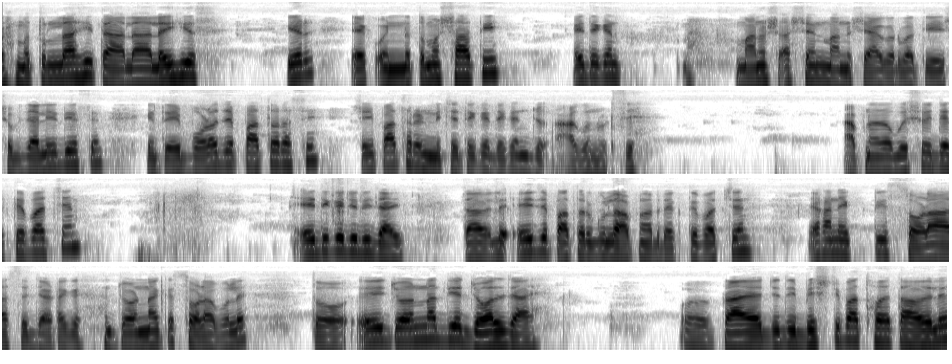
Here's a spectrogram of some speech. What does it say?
রহমতুল্লাহি তালা আলাইহি এর এক অন্যতম সাথী। এই দেখেন, মানুষ আসেন, মানুষে আগরবাতি এইসব জ্বালিয়ে দিয়েছেন। কিন্তু এই বড় যে পাথর আছে, সেই পাথরের নিচে থেকে দেখেন আগুন উঠছে। আপনারা অবশ্যই দেখতে পাচ্ছেন। এইদিকে যদি যাই, তাহলে এই যে পাথরগুলো আপনারা দেখতে পাচ্ছেন, এখানে একটি সড়া আছে, যেটাকে ঝর্ণাকে সড়া বলে। তো এই ঝর্ণা দিয়ে জল যায়। প্রায় যদি বৃষ্টিপাত হয় তাহলে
